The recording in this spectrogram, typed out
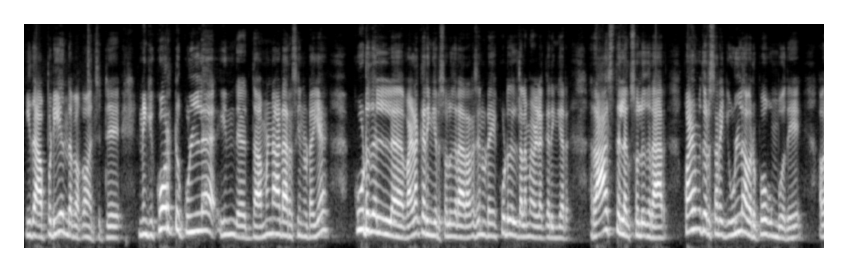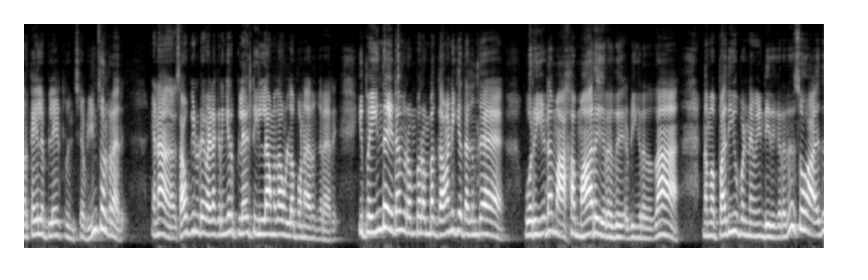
இதை அப்படியே இந்த பக்கம் வச்சுட்டு இன்றைக்கி கோர்ட்டுக்குள்ளே இந்த தமிழ்நாடு அரசினுடைய கூடுதல் வழக்கறிஞர் சொல்லுகிறார். அரசினுடைய கூடுதல் தலைமை வழக்கறிஞர் ராஜ் திலக் சொல்லுகிறார். கோயம்புத்தூர் சிறைக்கு உள்ளே அவர் போகும்போதே அவர் கையில் பிளேட் இருந்துச்சு அப்படின்னு சொல்கிறாரு ஏன்னா சவுக்கினுடைய வழக்கறிஞர் பிளேட் இல்லாமல் தான் உள்ளே போனாருங்கிறாரு. இப்போ இந்த இடம் ரொம்ப ரொம்ப கவனிக்க தகுந்த ஒரு இடமாக மாறுகிறது அப்படிங்கிறது தான் நம்ம பதிவு பண்ண வேண்டியிருக்கிறது. ஸோ அது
